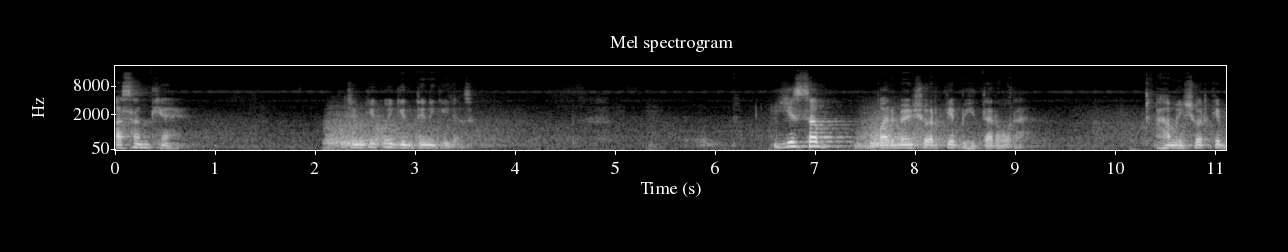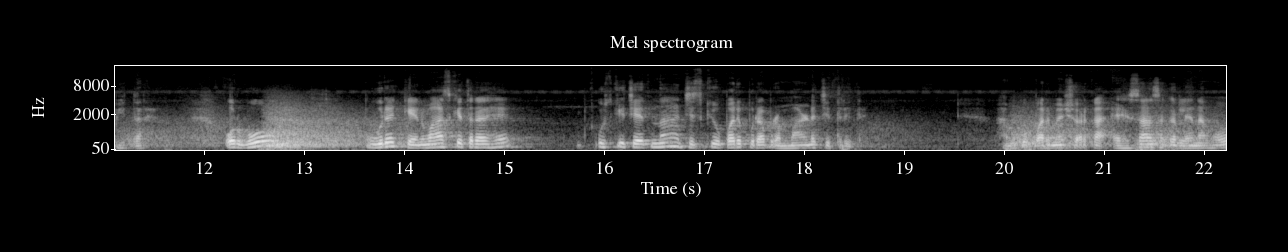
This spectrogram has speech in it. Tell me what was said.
असंख्य हैं, जिनकी कोई गिनती नहीं की जा सकती। ये सब परमेश्वर के भीतर हो रहा है। हम ईश्वर के भीतर हैं। और वो पूरे कैनवास की तरह है, उसकी चेतना जिसके ऊपर पूरा ब्रह्मांड चित्रित है। हमको परमेश्वर का एहसास अगर लेना हो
